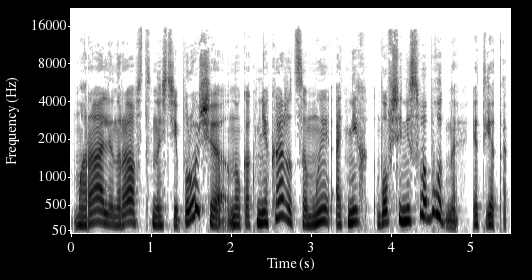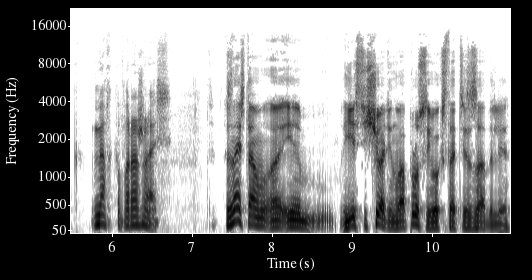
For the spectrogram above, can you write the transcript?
морали, нравственности и прочее, но, как мне кажется, мы от них вовсе не свободны. Это я так мягко выражаюсь. Ты знаешь, там э, есть еще один вопрос, его, кстати, задали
